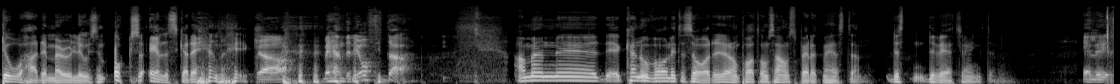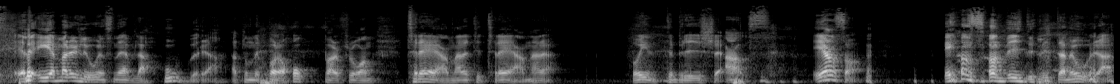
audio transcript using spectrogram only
då hade Mary Lou som också älskade Henrik. Ja, men händer det ofta? Ja, men eh, det kan nog vara lite så. Det är det de pratar om samspelet med hästen. Det, det vet jag inte. Eller, eller är Mary Lou en sån jävla hora? Att hon bara hoppar från tränare till tränare och inte bryr sig alls? Är han sån? Är han sån vidrig liten hora?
